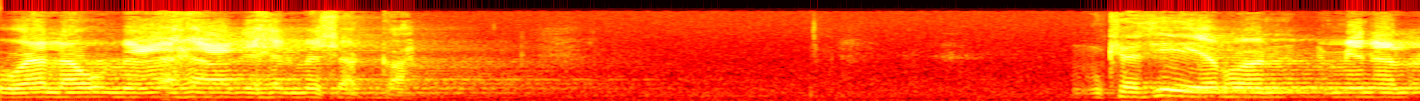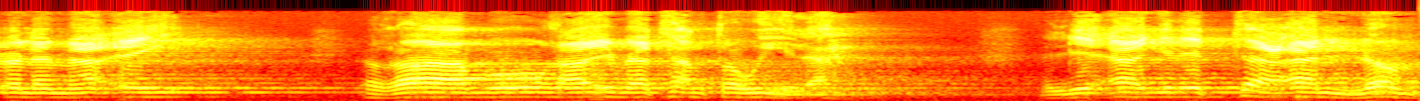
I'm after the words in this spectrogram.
ولو مع هذه المشقة. كثير من العلماء غابوا غيبة طويلة لأجل التعلم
